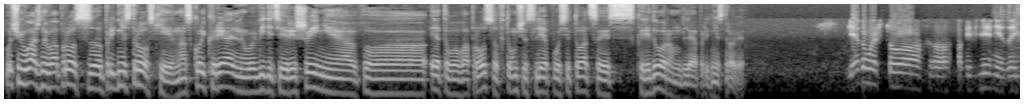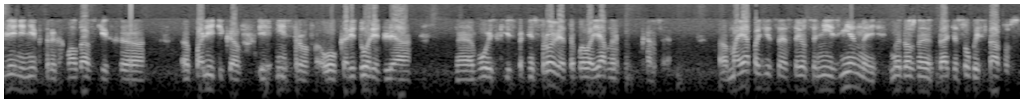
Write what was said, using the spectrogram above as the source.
Очень важный вопрос э, Приднестровский. Насколько реально вы видите решение э, этого вопроса, в том числе по ситуации с коридором для Приднестровья? Я думаю, что э, объявление, заявление некоторых молдавских политиков и министров о коридоре для войск из Приднестровья, это была явная провокация. Моя позиция остается неизменной. Мы должны дать особый статус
